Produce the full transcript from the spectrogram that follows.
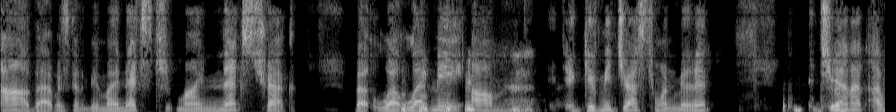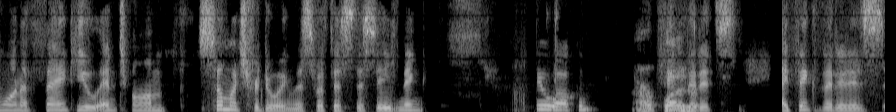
Ah, that was going to be my next, my next check. But well, let me, um, give me just one minute. Janet, I want to thank you and Tom so much for doing this with us this evening. You're welcome. Our I think pleasure. that it's I think that it is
